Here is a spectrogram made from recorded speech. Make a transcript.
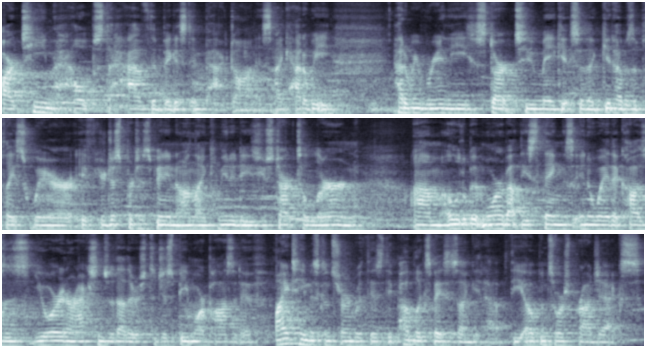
our team helps to have the biggest impact on. Is like how do we how do we really start to make it so that github is a place where if you're just participating in online communities you start to learn um, a little bit more about these things in a way that causes your interactions with others to just be more positive. My team is concerned with is the public spaces on github the open source projects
